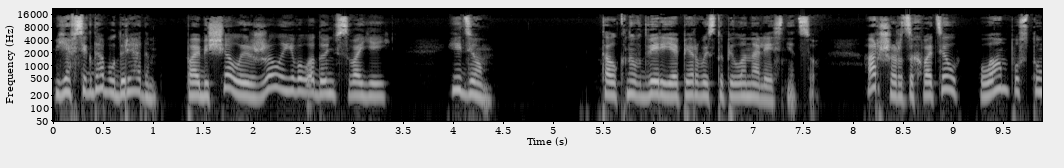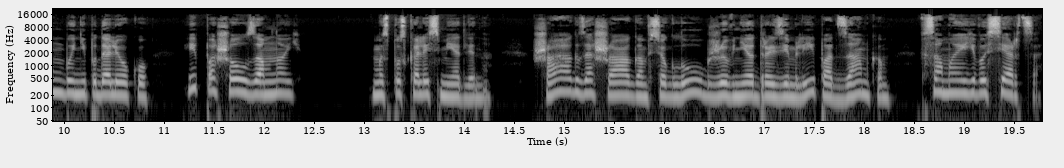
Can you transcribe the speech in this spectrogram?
«Я всегда буду рядом», — пообещала и сжала его ладонь в своей. «Идем». Толкнув дверь, я первой ступила на лестницу. Аршер захватил лампу с тумбы неподалеку и пошел за мной. Мы спускались медленно. Шаг за шагом, все глубже в недра земли под замком, в самое его сердце.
